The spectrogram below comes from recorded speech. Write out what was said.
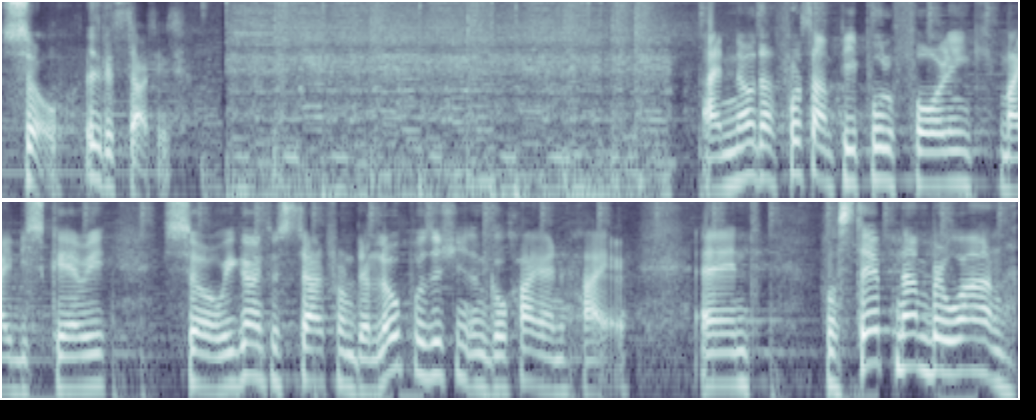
So let's get started. I know that for some people falling might be scary, so we're going to start from the low position and go higher and higher. And for step number one,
